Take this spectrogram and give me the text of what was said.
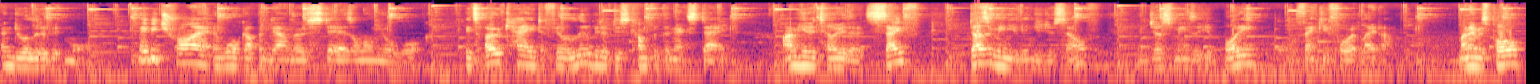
and do a little bit more. Maybe try and walk up and down those stairs along your walk. It's okay to feel a little bit of discomfort the next day. I'm here to tell you that it's safe, doesn't mean you've injured yourself, it just means that your body will thank you for it later. My name is Paul,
